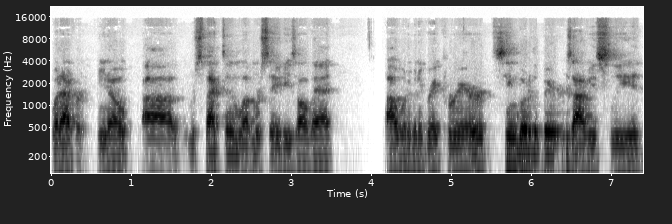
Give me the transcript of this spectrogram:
whatever, you know, uh, respect him, love Marcedes, all that. Uh, would have been a great career. Seeing him go to the Bears, obviously, it,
